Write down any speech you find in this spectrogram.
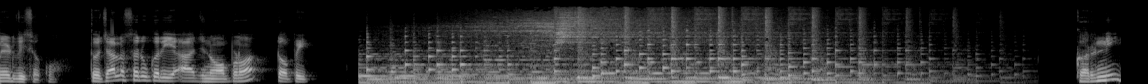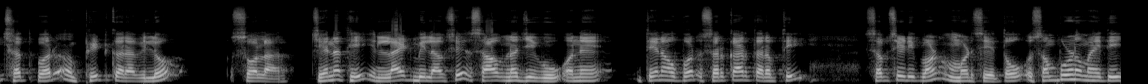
મેળવી શકો. તો ચાલો શરૂ કરીએ આજનો આપણો આ ટોપિક ઘરની છત પર ફિટ કરાવી લો સોલાર જેનાથી લાઇટ બિલ આવશે, સાવ નજીવું અને તેના ઉપર સરકાર તરફથી સબસિડી પણ મળશે. તો સંપૂર્ણ માહિતી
